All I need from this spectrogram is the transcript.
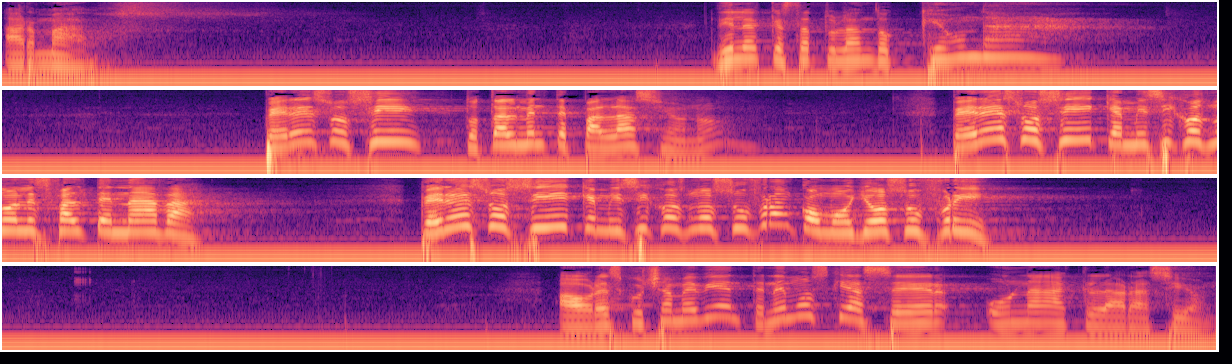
armados. Dile al que está a tu lado, ¿qué onda? Pero eso sí, totalmente palacio, ¿no? Pero eso sí, que a mis hijos no les falte nada. Pero eso sí, que mis hijos no sufran como yo sufrí. Ahora escúchame bien, tenemos que hacer una aclaración.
